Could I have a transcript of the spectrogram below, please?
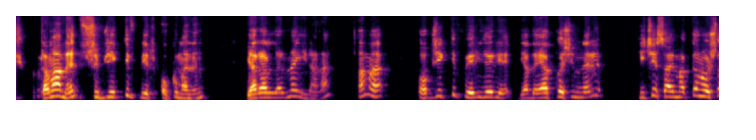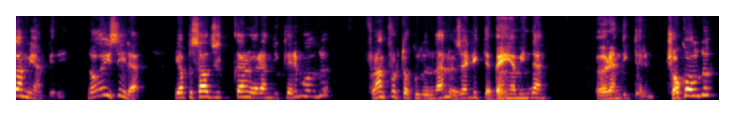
tamamen sübjektif bir okumanın yararlarına inanan ama objektif verileri ya da yaklaşımları hiçe saymaktan hoşlanmayan biri. Dolayısıyla yapısalcılıktan öğrendiklerim oldu. Frankfurt Okulu'ndan özellikle Benjamin'den öğrendiklerim çok oldu.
